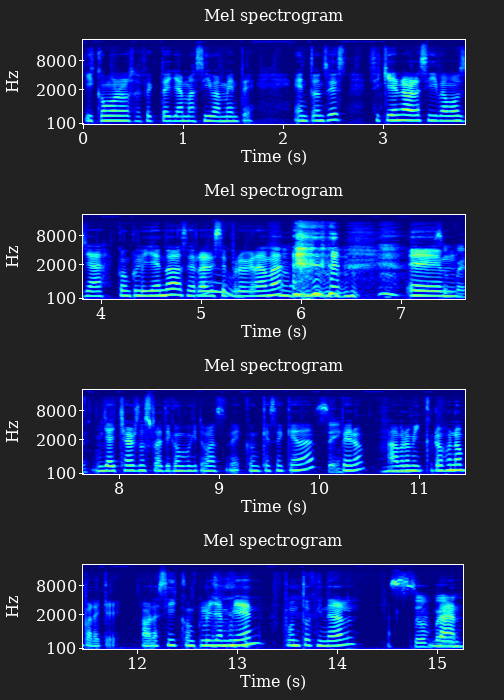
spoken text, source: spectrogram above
y cómo nos afecta ya masivamente. Entonces, si quieren, ahora sí vamos ya concluyendo a cerrar este uh. programa. eh, ya Charles nos platicó un poquito más de con qué se queda, pero abro micrófono para que ahora sí concluyan bien. Punto final. Súper.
